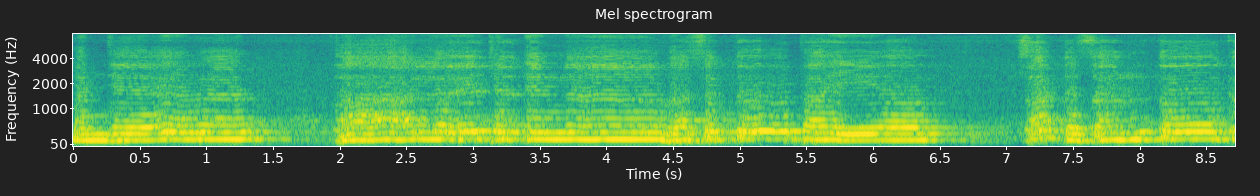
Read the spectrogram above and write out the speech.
ਪੰਜਵਾ ਹਾਲ ਵਿੱਚ ਤਿੰਨ ਵਸਤੂ ਪਈਓ, ਸਤ ਸੰਤੋਖ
